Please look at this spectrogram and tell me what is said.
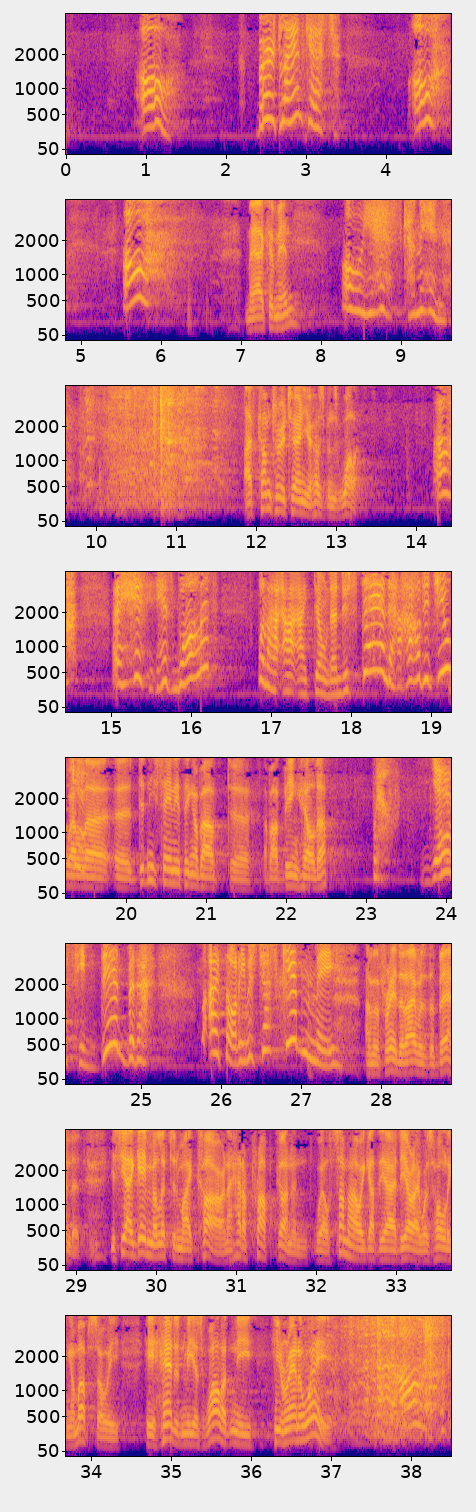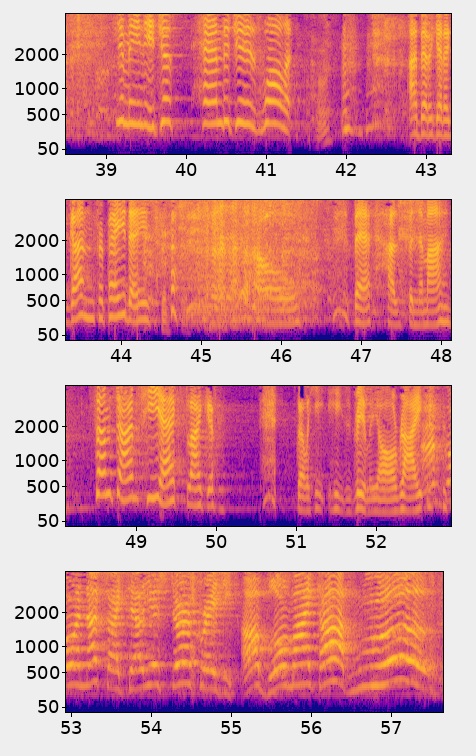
Oh, Burt Lancaster. Oh, oh, May I come in? oh, yes, come in. I've come to return your husband's wallet. Oh, uh, his, his wallet? Well, I, I, I don't understand. How did you Well, get... uh, uh, didn't he say anything about uh, about being held up? Well, yes, he did, but I, I thought he was just kidding me. I'm afraid that I was the bandit. You see, I gave him a lift in my car, and I had a prop gun, and well, somehow he got the idea I was holding him up, so he he handed me his wallet and he he ran away. Oh, you mean he just handed you his wallet? Huh? I better get a gun for paydays. oh, that husband of mine. Sometimes he acts like a. Well, he, he's really all right. I'm going nuts, I tell you. Stir crazy. I'll blow my top. Whoa!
